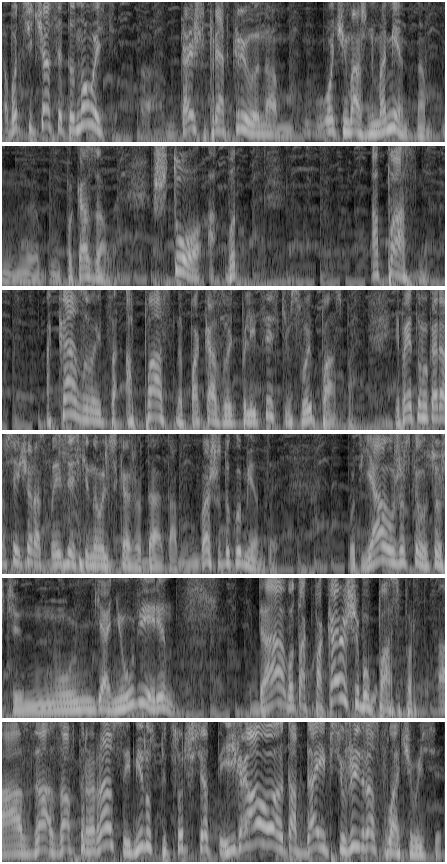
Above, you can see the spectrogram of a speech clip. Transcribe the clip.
вот сейчас эта новость, а, конечно, приоткрыла нам, очень важный момент нам показала, что а, вот опасно, оказывается, опасно показывать полицейским свой паспорт. И поэтому, когда все еще раз полицейские на улице скажут, да, там, ваши документы, вот я уже скажу, слушайте, ну, я не уверен. Да, вот так покажешь ему паспорт, а за, завтра раз и минус 560 тысяч. А, там, да, и всю жизнь расплачивайся.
